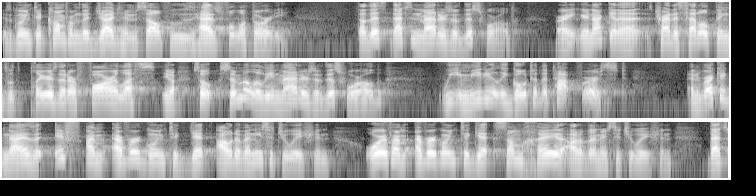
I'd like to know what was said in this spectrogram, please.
is going to come from the judge himself who has full authority. Now, this, that's in matters of this world, right? You're not going to try to settle things with players that are far less, you know. So, similarly, in matters of this world, we immediately go to the top first and recognize that if I'm ever going to get out of any situation, or if I'm ever going to get some khair out of any situation, that's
